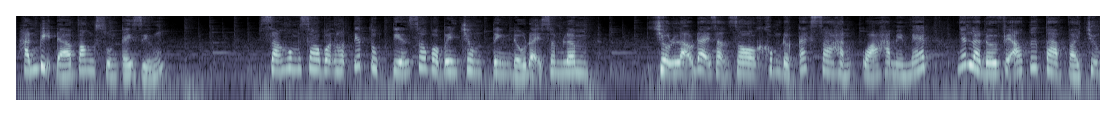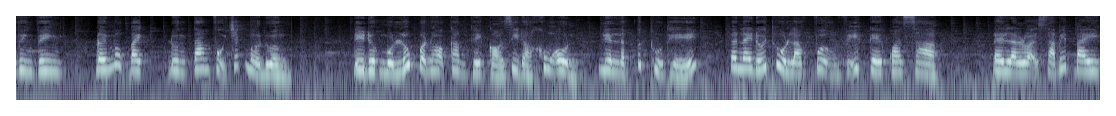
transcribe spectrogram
hắn bị đá văng xuống cái giếng. Sáng hôm sau bọn họ tiếp tục tiến sâu vào bên trong tình đấu đại xâm lâm. Triệu lão đại dặn dò không được cách xa hắn quá 20 mét, nhất là đối với áo tư tạp và chữ Vinh Vinh. Đối Mộc Bạch, đường Tam phụ trách mở đường. Đi được một lúc bọn họ cảm thấy có gì đó không ổn, liền lập tức thủ thế. Lần này đối thủ là Phượng Vĩ Kê Quan Xà. Đây là loại xà biết bay,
